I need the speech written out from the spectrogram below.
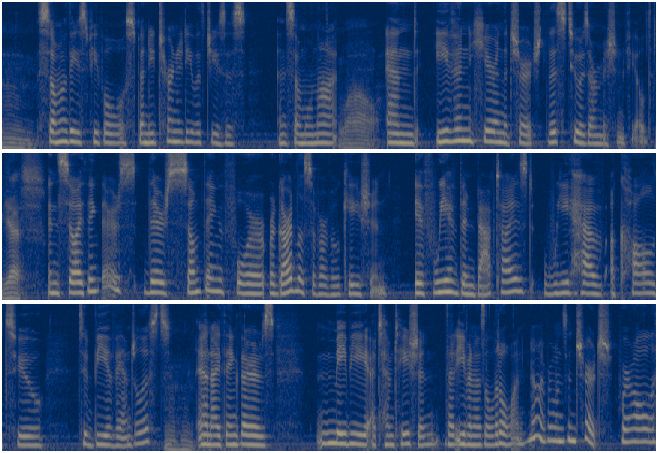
Mm. Some of these people will spend eternity with Jesus, and some will not." Wow. And even here in the church, this too is our mission field. Yes. And so I think there's there's something for regardless of our vocation. If we have been baptized, we have a call to to be evangelists. Mm-hmm. And I think there's maybe a temptation that even as a little one, no, everyone's in church. We're all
